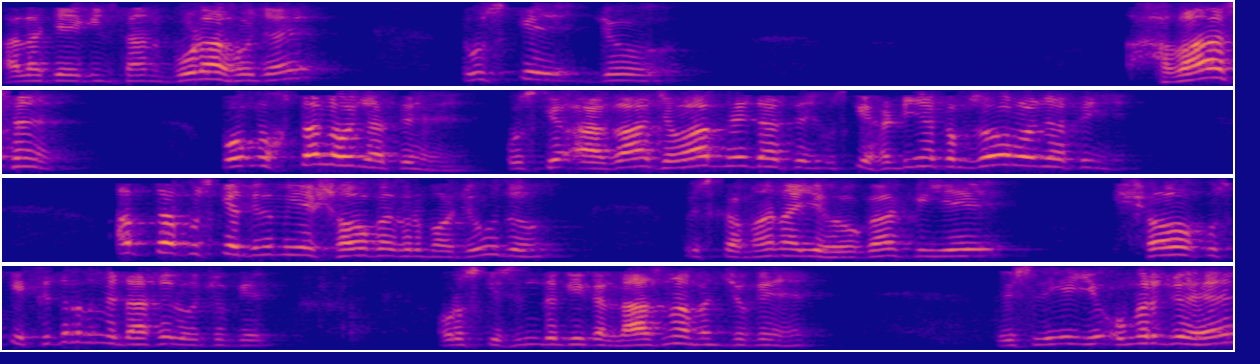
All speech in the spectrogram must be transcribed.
حالانکہ ایک انسان بوڑھا ہو جائے تو اس کے جو حواس ہیں وہ مختل ہو جاتے ہیں، اس کے آزاد جواب دے جاتے ہیں، اس کی ہڈیاں کمزور ہو جاتی ہیں۔ اب تک اس کے دل میں یہ شوق اگر موجود ہو، تو اس کا معنی یہ ہوگا کہ یہ شوق اس کی فطرت میں داخل ہو چکے اور اس کی زندگی کا لازمہ بن چکے ہیں۔ تو اس لیے یہ عمر جو ہے،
